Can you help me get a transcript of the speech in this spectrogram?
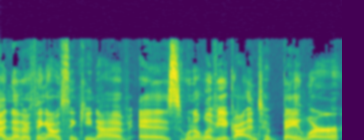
another thing I was thinking of is when Olivia got into Baylor,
